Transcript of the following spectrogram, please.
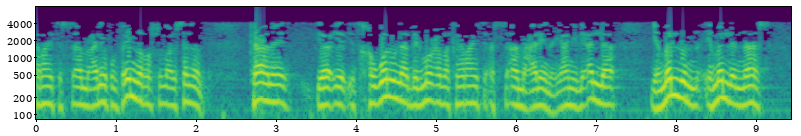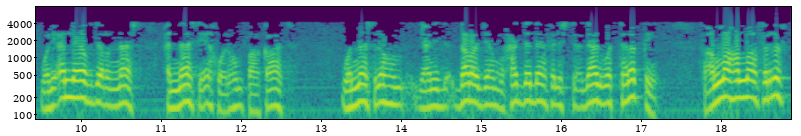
كراهية السلام عليكم فإن الرسول صلى الله عليه وسلم كان يتخولنا بالموعظة كراهية السلام علينا. يعني لئلا يمل, يمل الناس ولئلا يضجر الناس الناس يا إخوة لهم طاقات والناس لهم يعني درجة محددة في الاستعداد والتلقي. فالله الله في الرفق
